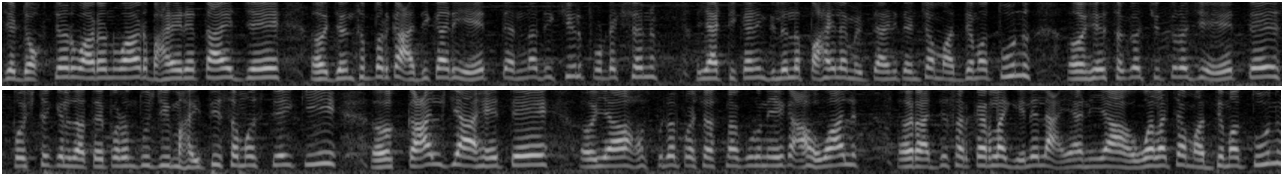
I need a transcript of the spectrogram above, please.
जे डॉक्टर वारंवार बाहेर येत आहेत जे जनसंपर्क अधिकारी आहेत त्यांना देखील प्रोटेक्शन या ठिकाणी दिलेलं पाहायला मिळतं आणि त्यांच्या माध्यमातून हे सगळं चित्र जे आहे ते स्पष्ट केलं जातं आहे परंतु जी माहिती समजते की काल जे आहे ते या हॉस्पिटल प्रशासनाकडून एक अहवाल राज्य सरकारला गेलेला आहे आणि या अहवालाच्या माध्यमातून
